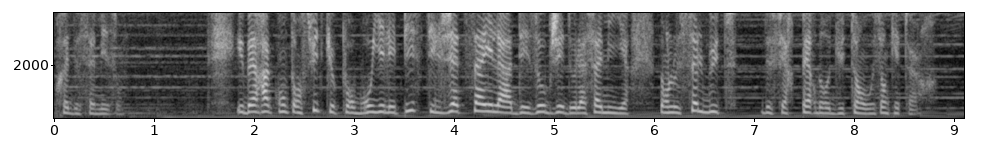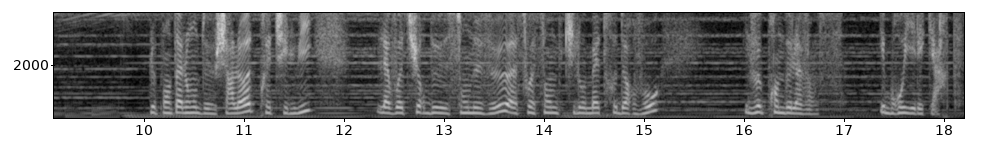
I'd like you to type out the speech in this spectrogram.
près de sa maison. Hubert raconte ensuite que pour brouiller les pistes, il jette ça et là des objets de la famille, dans le seul but de faire perdre du temps aux enquêteurs. Le pantalon de Charlotte près de chez lui, la voiture de son neveu à 60 km d'Orvaux. Il veut prendre de l'avance et brouiller les cartes.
